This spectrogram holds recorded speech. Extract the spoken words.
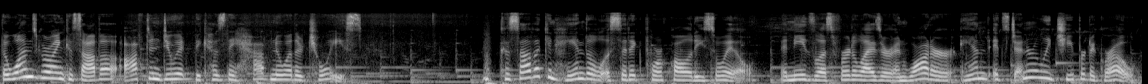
The ones growing cassava often do it because they have no other choice. Cassava can handle acidic, poor quality soil. It needs less fertilizer and water, and it's generally cheaper to grow.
